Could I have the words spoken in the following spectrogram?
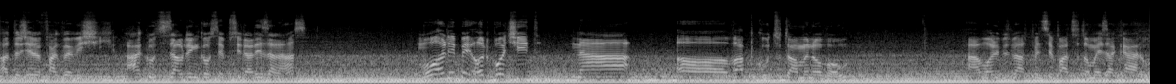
a držet fakt ve vyšších. A kluci s Přidali za nás. Mohli by odbočit na uh, vapku, co tam máme novou. A mohli bychom aspoň se co to mají za káru.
